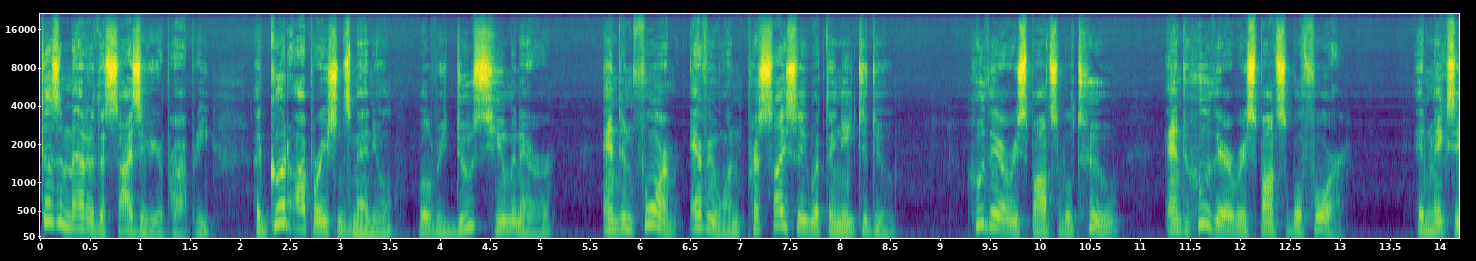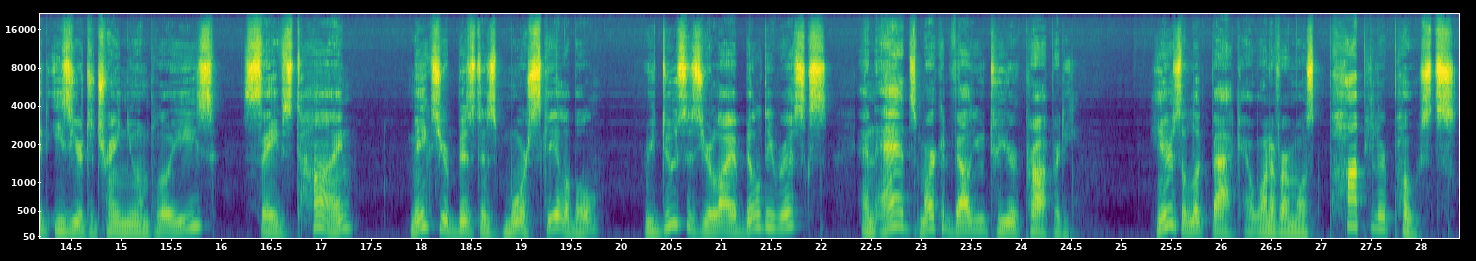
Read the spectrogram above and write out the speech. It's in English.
Doesn't matter the size of your property, a good operations manual will reduce human error and inform everyone precisely what they need to do, who they are responsible to, and who they are responsible for. It makes it easier to train new employees, saves time, makes your business more scalable, reduces your liability risks, and adds market value to your property. Here's a look back at one of our most popular posts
